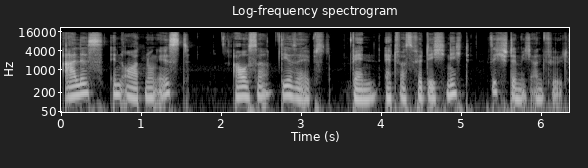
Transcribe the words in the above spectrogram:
alles in Ordnung ist, außer dir selbst, wenn etwas für dich nicht sich stimmig anfühlt.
